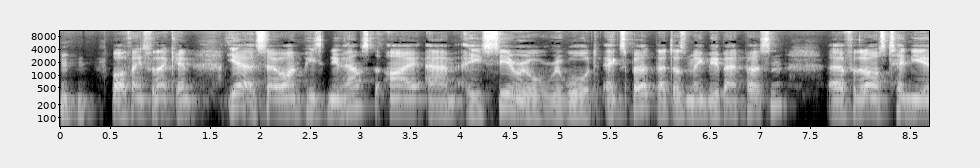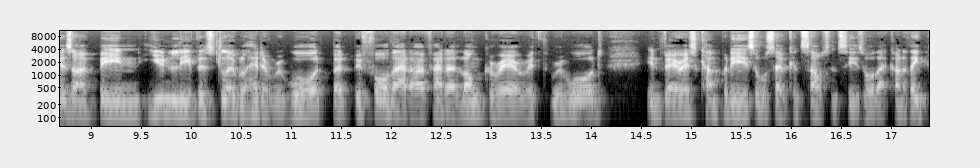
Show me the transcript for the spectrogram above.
well, thanks for that, Ken. Yeah, so I'm Peter Newhouse. I am a serial reward expert. That doesn't make me a bad person. Uh, for the last 10 years, I've been Unilever's global head of reward. But before that, I've had a long career with reward in various companies, also consultancies, all that kind of thing.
